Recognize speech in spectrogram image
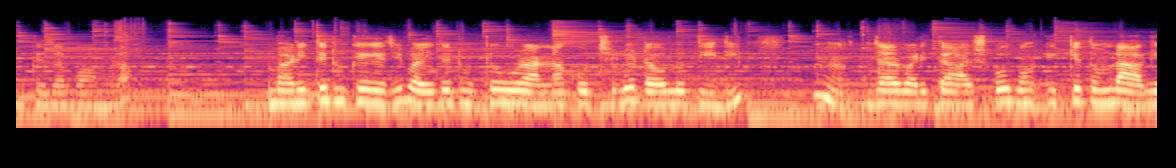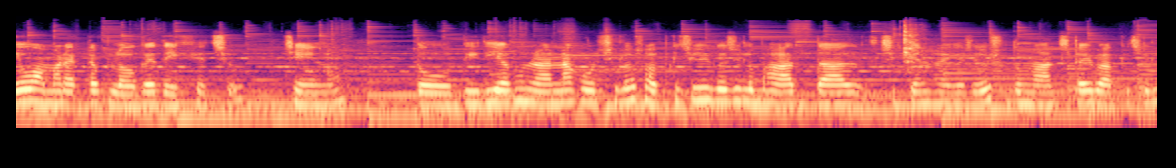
ঢুকে যাব আমরা। বাড়িতে ঢুকে গেছি। বাড়িতে ঢুকে ও রান্না করছিল। এটা হলো দিদি। যার বাড়িতে আসব এবং একে তোমরা আগেও আমার একটা ব্লগে দেখেছ, চেনো। তো দিদি এখন রান্না করছিল সব কিছুই গেছিল, ভাত, ডাল চিকেন হয়ে গেছিল, শুধু মাছটাই বাকি ছিল,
